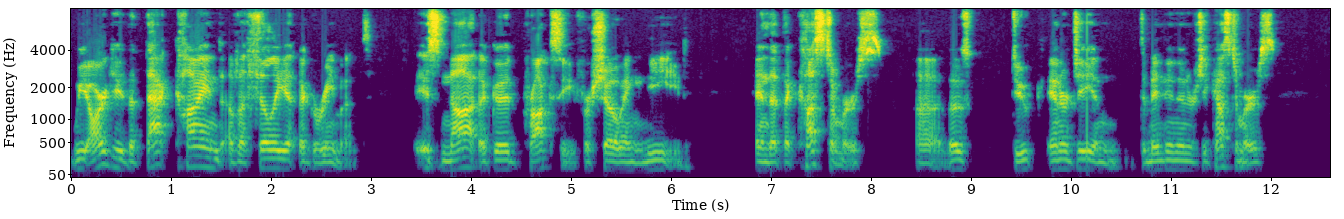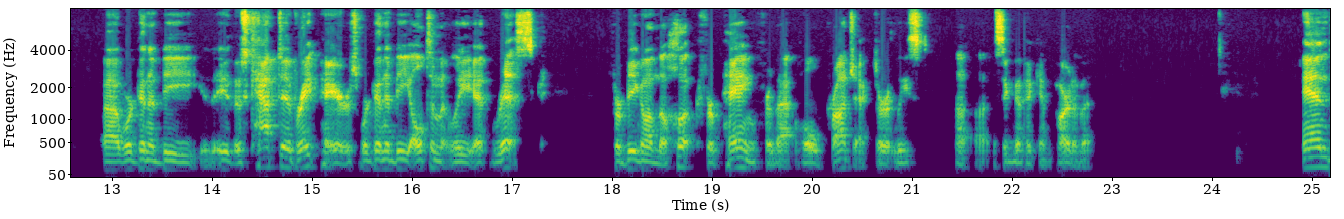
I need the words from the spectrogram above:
we argue that that kind of affiliate agreement is not a good proxy for showing need and that the customers uh, those Duke Energy and Dominion Energy customers uh, were going to be those captive ratepayers were going to be ultimately at risk for being on the hook for paying for that whole project, or at least a, a significant part of it. And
